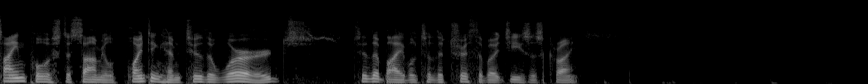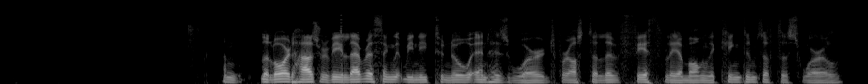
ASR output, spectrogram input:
signpost to Samuel pointing him to the words, to the Bible, to the truth about Jesus Christ. And the Lord has revealed everything that we need to know in His Word for us to live faithfully among the kingdoms of this world.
